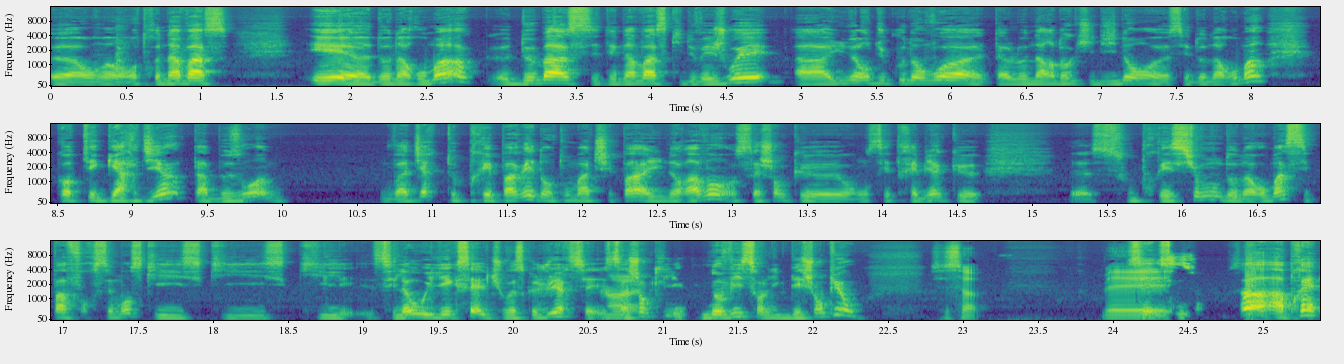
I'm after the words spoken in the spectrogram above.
euh, en- entre Navas et euh, Donnarumma. Euh, De base, c'était Navas qui devait jouer. À une heure du coup d'envoi, tu as Leonardo qui dit non, euh, c'est Donnarumma. Quand tu es gardien, tu as besoin, on va dire, de te préparer dans ton match, et pas à une heure avant, sachant que on sait très bien que euh, sous pression, Donnarumma, c'est pas forcément ce qui, ce qui, ce qui- c'est là où il excelle. Tu vois ce que je veux dire? C'est Ouais. sachant qu'il est novice en Ligue des Champions. C'est ça. Mais C'est ça. Après,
